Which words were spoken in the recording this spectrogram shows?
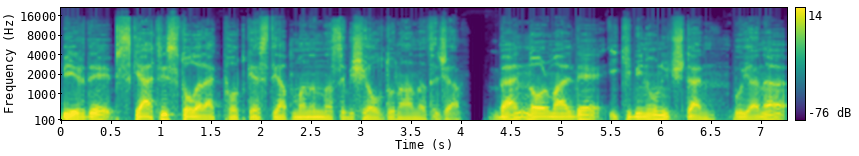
Bir de psikiyatrist olarak podcast yapmanın nasıl bir şey olduğunu anlatacağım. Ben normalde 2013'ten bu yana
